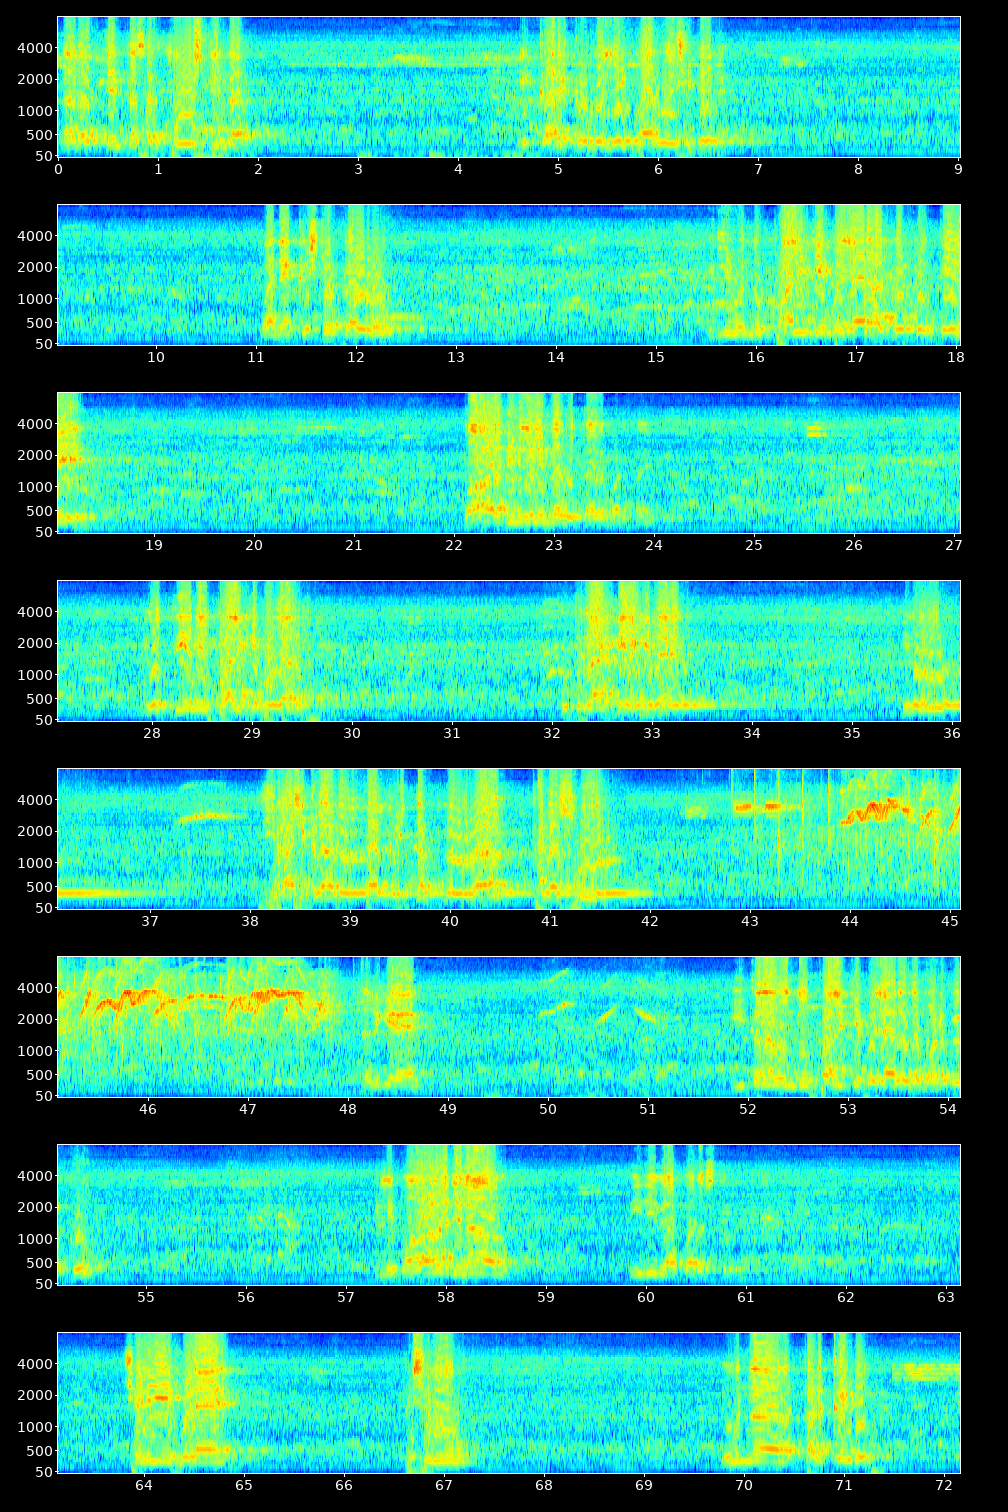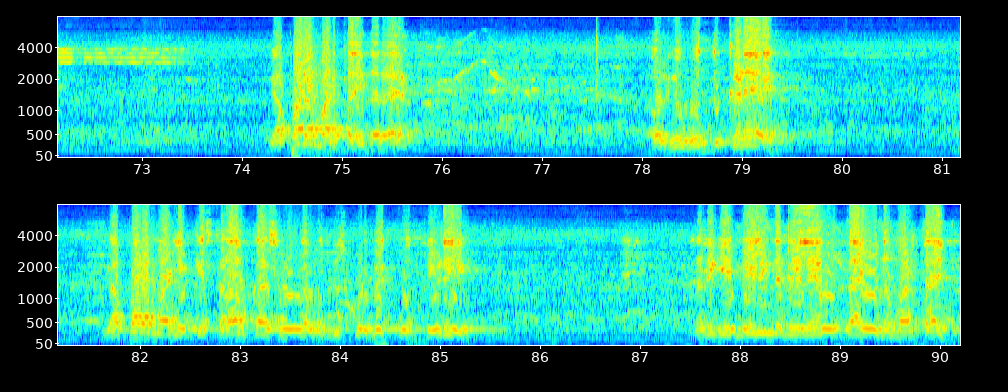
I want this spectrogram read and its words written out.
ನಾನು ಅತ್ಯಂತ ಸಂತೋಷದಿಂದ ಈ ಕಾರ್ಯಕ್ರಮದಲ್ಲಿ ಭಾಗವಹಿಸಿದ್ದೇನೆ. ಮಾನ್ಯ ಕೃಷ್ಣಪ್ಪನವರು ಇಲ್ಲಿ ಒಂದು ಪಾಲಿಕೆ ಬಜಾರ್ ಆಗ್ಬೇಕು ಅಂತೇಳಿ ಬಹಳ ದಿನಗಳಿಂದ ಒತ್ತಾಯ ಮಾಡ್ತಾ ಇದ್ದೀವಿ ಇವತ್ತೇನು ಈ ಪಾಲಿಕೆ ಬಜಾರ್ ಉದ್ಘಾಟನೆಯಾಗಿದೆ ಇದು ಶಾಸಕರಾದಂಥ ಕೃಷ್ಣಪ್ಪನವರ ಕನಸು. ನನಗೆ ಈ ತರ ಒಂದು ಪಾಲಿಕೆ ಬಜಾರನ್ನು ಮಾಡಬೇಕು. ಇಲ್ಲಿ ಬಹಳ ಜನ ಬೀದಿ ವ್ಯಾಪಾರಸ್ಥರು. ಚಳಿ, ಮಳೆ, ಬಿಸಿಲು ಇವನ್ನ ತಡ್ಕೊಂಡು ವ್ಯಾಪಾರ ಮಾಡ್ತಾ ಇದ್ದಾರೆ. ಅವ್ರಿಗೆ ಒಂದು ಕಡೆ ವ್ಯಾಪಾರ ಮಾಡಲಿಕ್ಕೆ ಸ್ಥಳಾವಕಾಶವನ್ನು ಒದಗಿಸ್ಕೊಡ್ಬೇಕು ಅಂತೇಳಿ ನನಗೆ ಮೇಲಿಂದ ಮೇಲೆ ಒತ್ತಾಯವನ್ನು ಮಾಡ್ತಾ ಇದ್ದೆ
